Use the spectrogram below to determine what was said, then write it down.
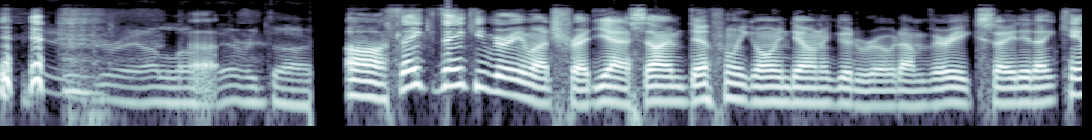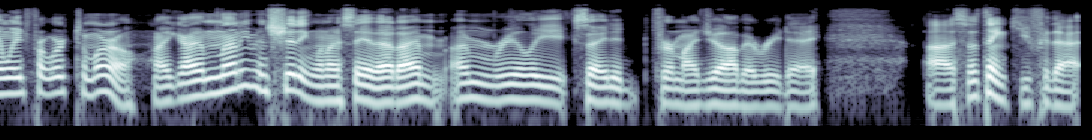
It's great. I love it every time. Uh, thank thank you very much, Fred. Yes, I'm definitely going down a good road. I'm very excited. I can't wait for work tomorrow. Like I'm not even shitting when I say that. I'm I'm really excited for my job every day. Uh, so thank you for that.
